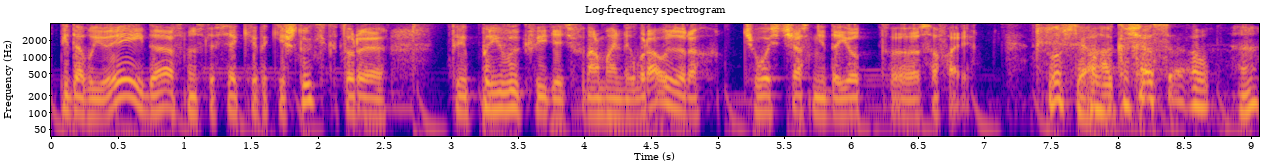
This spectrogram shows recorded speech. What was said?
PWA, да, в смысле всякие такие штуки, которые ты привык видеть в нормальных браузерах, чего сейчас не дает э, Safari. Слушайте, А, а, вот как сейчас, а, А?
